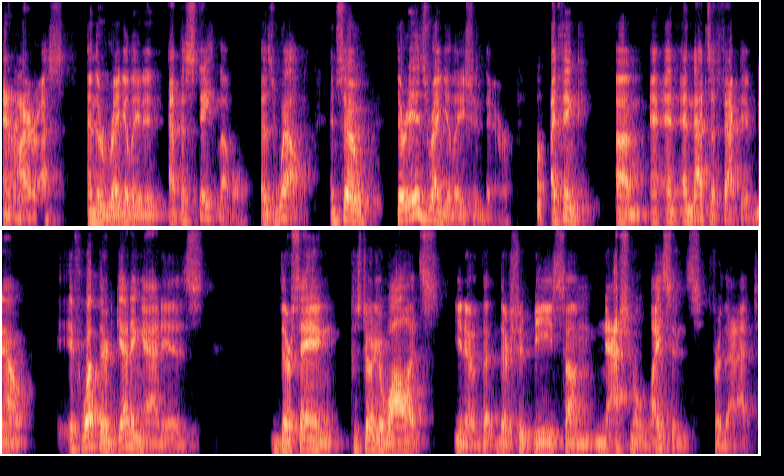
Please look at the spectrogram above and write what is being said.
and IRS, and they're regulated at the state level as well. And so there is regulation there. I think, um, and and that's effective. Now, if what they're getting at is they're saying custodial wallets, you know, that there should be some national license for that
